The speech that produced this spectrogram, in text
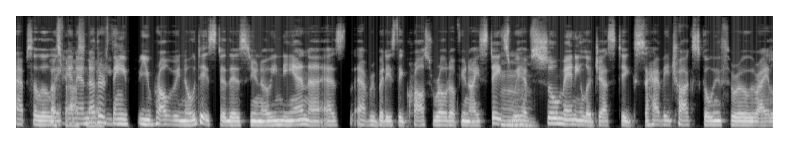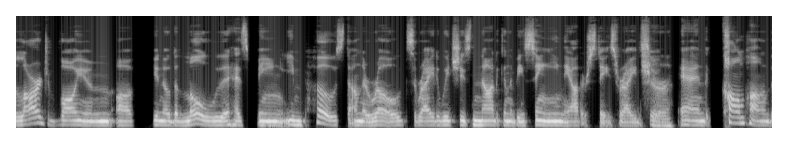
Absolutely. And another thing you probably noticed this, you know, Indiana, as everybody's the crossroad of United States, we have Mm. so many logistics, heavy trucks going through, right? Large volume of, you know, the load has been mm-hmm. imposed on the roads, right? Which is not going to be seen in the other states, right? So- Sure. and compound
